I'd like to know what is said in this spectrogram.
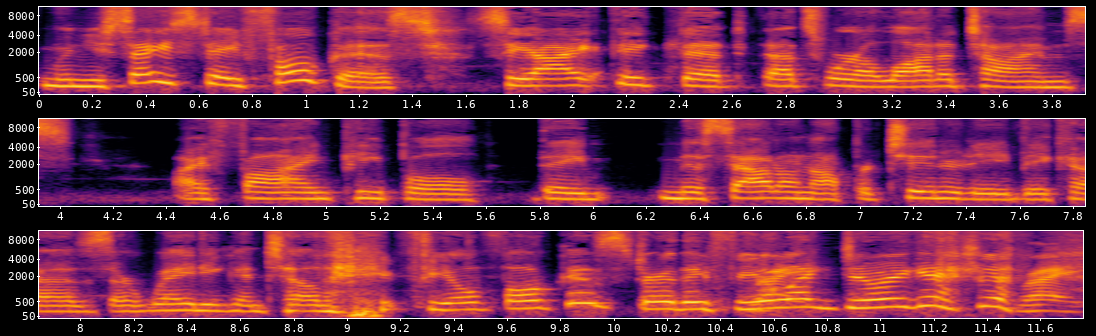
when you say stay focused, see, I think that that's where a lot of times I find people they miss out on opportunity because they're waiting until they feel focused or they feel right. like doing it. Right.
